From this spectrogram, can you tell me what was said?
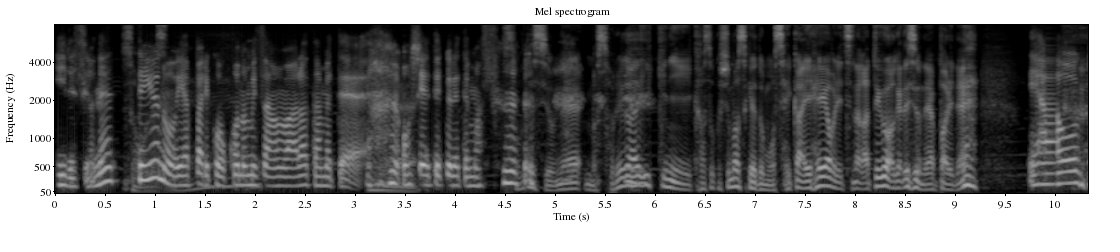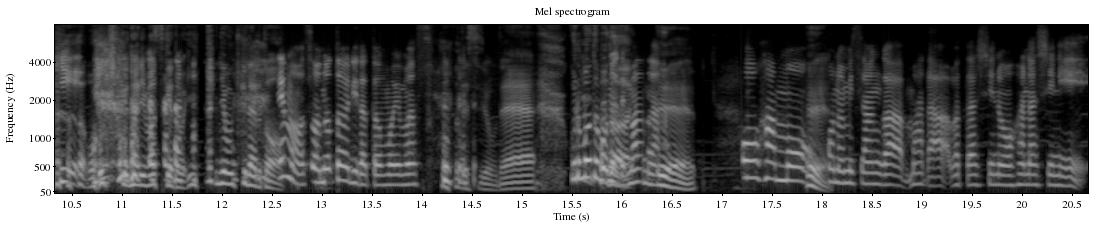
いいですよねねっていうのをやっぱりこう好みさんは改めてね教えてくれてます。そうですよね。まあそれが一気に加速しますけども世界平和につながっていくわけですよねやっぱりね。いや大きい 大きくなりますけど 一気に大きくなるとで。もその通りだと思います。そうですよね。これまだまだ。まだえ後半もええ好みさんがまだ私のお話に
